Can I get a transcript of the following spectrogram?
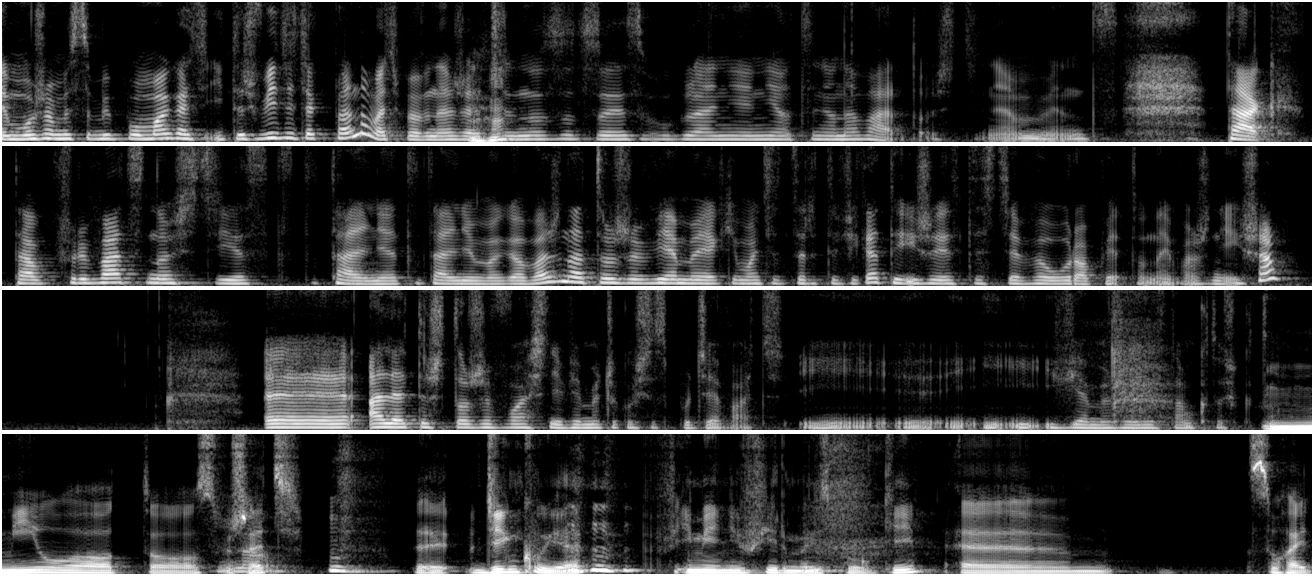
y, możemy sobie pomagać i też wiedzieć, jak planować pewne rzeczy, mhm. no to, to jest w ogóle nie, nieoceniona wartość. Nie? Więc tak, ta prywatność jest totalnie, totalnie mega ważna. To, że wiemy, jakie macie certyfikaty i że jesteście w Europie, to najważniejsze e, ale też to, że właśnie wiemy, czego się spodziewać i, i, i, wiemy, że jest tam ktoś, kto. Miło to słyszeć. No. E, dziękuję w imieniu firmy i spółki. Słuchaj,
